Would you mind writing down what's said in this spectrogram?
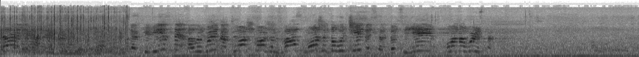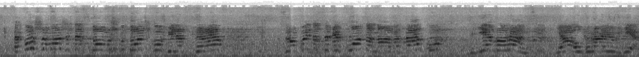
Далі. Активісти, але ви також, кожен з вас може долучитися до цієї фотовиставки. Також ви можете в тому ж куточку біля дерев зробити собі фото на аватарку в єврорамці. Я обираю є.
